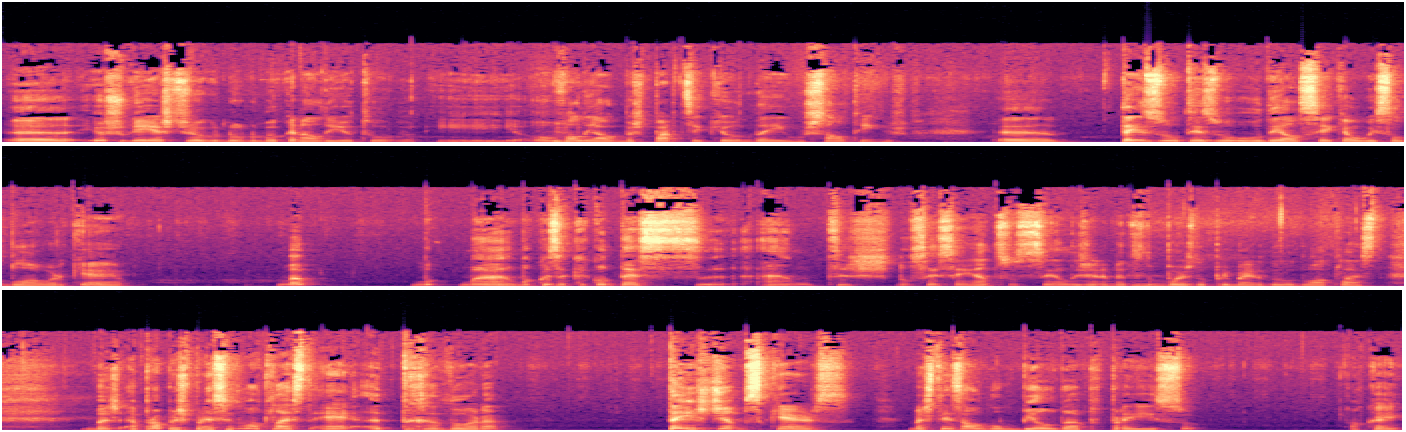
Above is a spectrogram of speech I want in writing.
Ah, eu joguei este jogo no, no meu canal de YouTube e houve ali algumas partes em que eu dei uns saltinhos. Ah, tens o, tens o, o DLC que é o Whistleblower, que é uma, uma, uma coisa que acontece antes, não sei se é antes ou se é ligeiramente depois do primeiro do, do Outlast, mas a própria experiência do Outlast é aterradora. Tens jump scares, mas tens algum build-up para isso. Ok?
